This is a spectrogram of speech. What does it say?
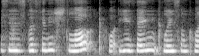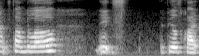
This is the finished look. What do you think? Leave some comments down below. It's It feels quite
